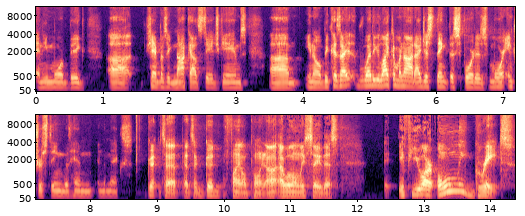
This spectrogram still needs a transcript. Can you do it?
any more big uh, Champions League knockout stage games. Um, you know, because I whether you like him or not, I just think the sport is more interesting with him in the mix. Good. It's a that's a good final point. I, I will only say this: if you are only great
